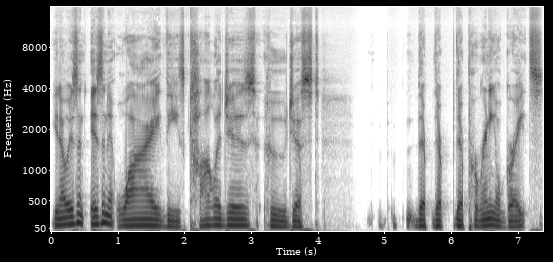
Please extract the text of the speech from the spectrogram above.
you know isn't isn't it why these colleges who just they're they're they're perennial greats.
